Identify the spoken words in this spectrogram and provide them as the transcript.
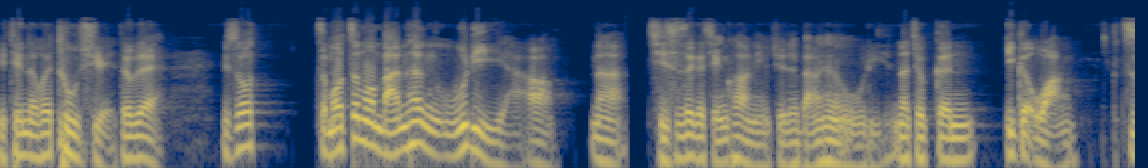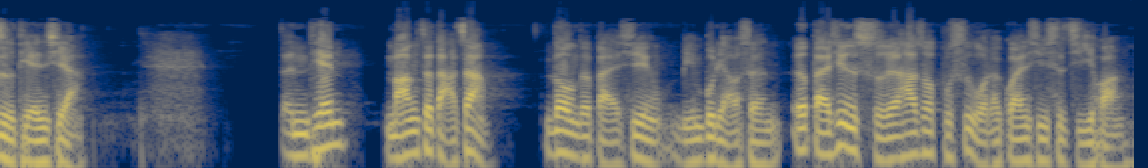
你听得会吐血，对不对？你说怎么这么蛮横无理呀？啊，那其实这个情况你觉得蛮横无理，那就跟一个王治天下，整天忙着打仗，弄得百姓民不聊生，而百姓死了，他说不是我的关系，是饥荒。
